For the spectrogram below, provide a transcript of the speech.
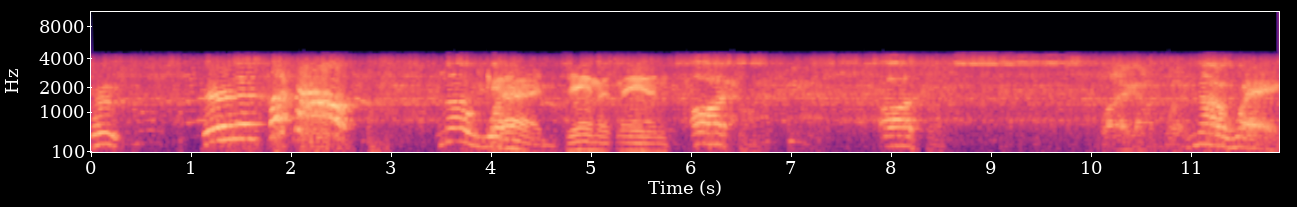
boot. There it is. Touchdown! No way. God damn it, man. Awesome. Awesome. Flag on play. No way.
